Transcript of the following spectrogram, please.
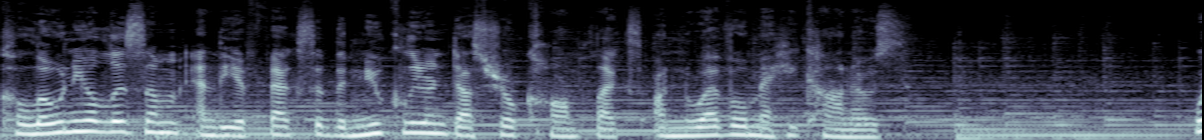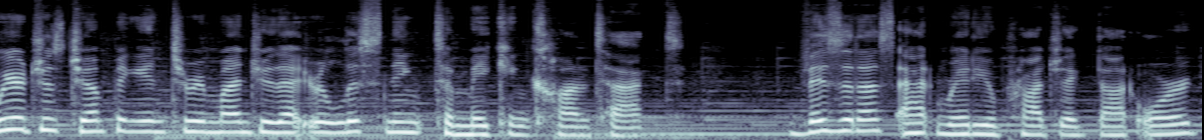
Colonialism and the Effects of the Nuclear Industrial Complex on Nuevo Mexicanos. We're just jumping in to remind you that you're listening to Making Contact. Visit us at radioproject.org,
